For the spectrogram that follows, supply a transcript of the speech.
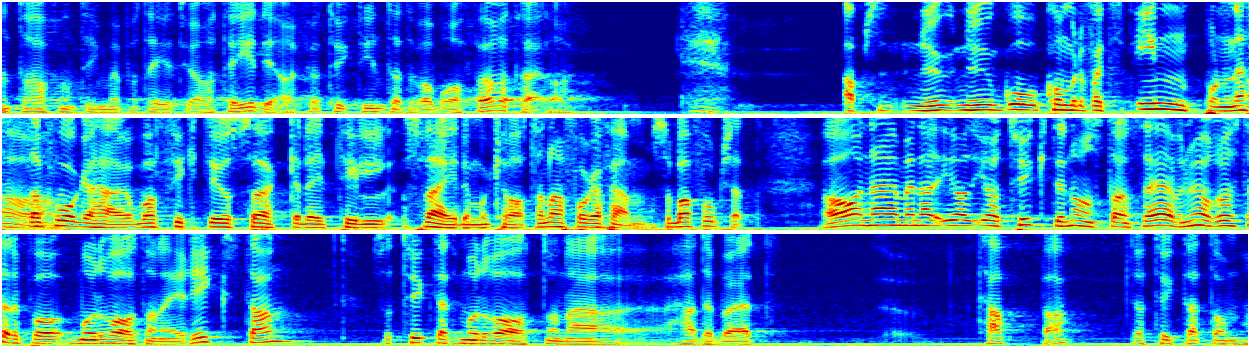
inte haft någonting med partiet att göra tidigare. För jag tyckte inte att det var bra företrädare. Absolut. Nu, nu går, kommer du faktiskt in på nästa Ja. fråga här. Vad fick dig att söka dig till Sverigedemokraterna? Fråga 5. Så bara fortsätt. Ja, nej men jag, jag tyckte någonstans, även om jag röstade på Moderaterna i riksdagen, så tyckte jag att Moderaterna hade börjat tappa. Jag tyckte att de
